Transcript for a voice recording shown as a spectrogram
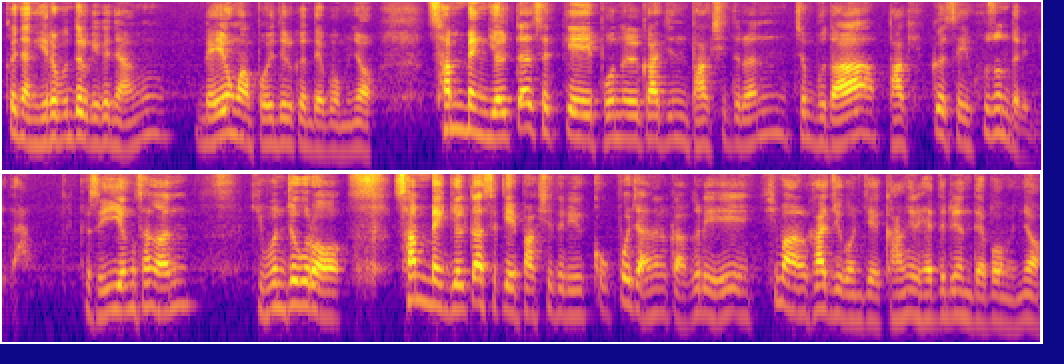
그냥 여러분들께 그냥 내용만 보여드릴 건데 보면요. 315개의 본을 가진 박씨들은 전부 다 박희것의 후손들입니다. 그래서 이 영상은 기본적으로 315개의 박씨들이 꼭 보지 않을까 그리 희망을 가지고 이제 강의를 해드리는데 보면요.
